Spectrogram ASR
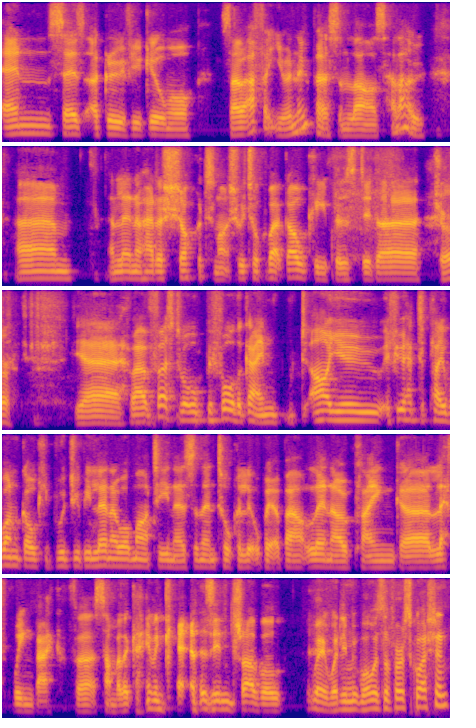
N says, agree with you, Gilmore. So I think you're a new person, Lars. Hello. Um, and Leno had a shocker tonight. Should we talk about goalkeepers? Did uh sure. Yeah. Well, first of all, before the game, are you if you had to play one goalkeeper, would you be Leno or Martinez? And then talk a little bit about Leno playing uh, left wing back for some of the game and getting us in trouble. Wait, what do you mean? What was the first question?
